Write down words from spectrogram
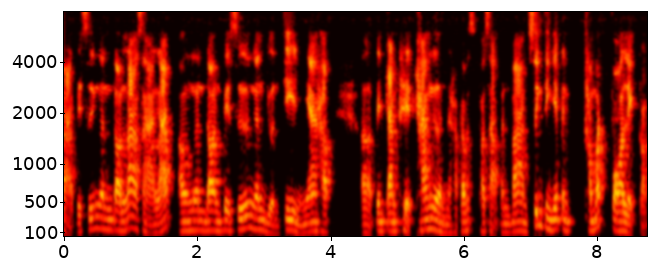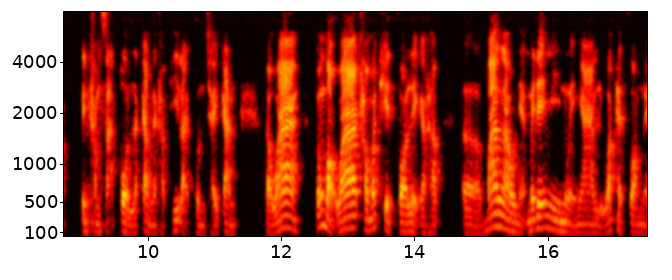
บาทไปซื้อเงินดอลลาร์สหรัฐ เอาเงินดอลไปซื้อเงินหยวนจีนอย่างเงี้ยครับเอ่อเป็นการเทรดค่าเงินนะครับภาษาบ้านๆซึ่งจริงๆเป็นคำว่า forex ก่อนเป็นคำสากลแล้วกันนะครับ ที่หลายคนใช้กัน แต่ว่าต้องบอกว่าคำว่าเทรด forex อะครับเอ่อบ้านเราเนี่ยไม่ได้มีหน่วยงานหรือว่าแพลตฟอร์มไหน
